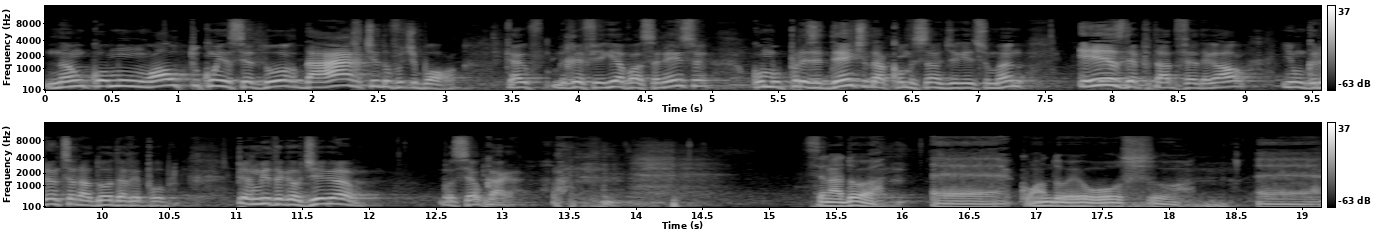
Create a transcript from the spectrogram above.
não como um alto conhecedor da arte do futebol. Quero me referir a Vossa Excelência como presidente da Comissão de Direitos Humanos, ex-deputado federal e um grande senador da República. Permita que eu diga, você é o cara. Senador, é, quando eu ouço é,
